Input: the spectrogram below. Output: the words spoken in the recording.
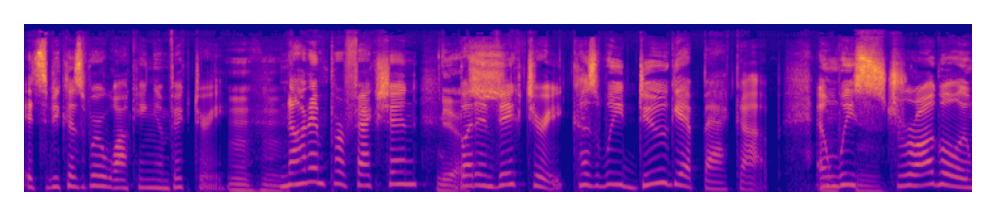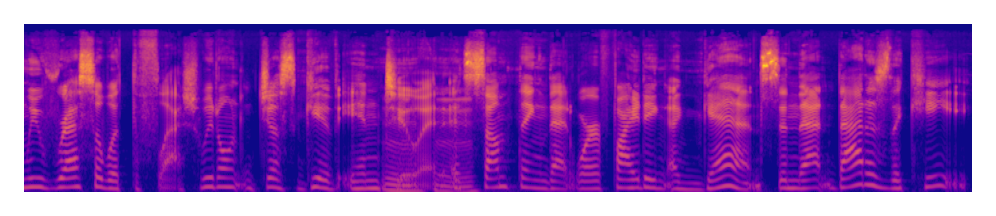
it's because we're walking in victory. Mm-hmm. Not in perfection but in victory because we do get back up and we mm-hmm. struggle and we wrestle with the flesh. We don't just give into it. Mm-hmm. It's something that we're fighting against and that that is the key.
